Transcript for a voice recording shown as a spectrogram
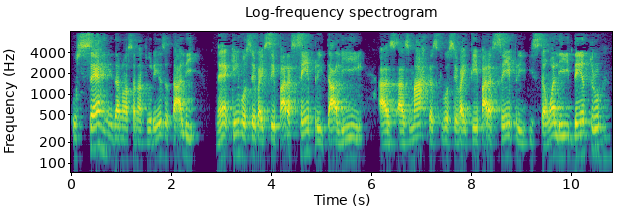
o cerne da nossa natureza está ali. Né? Quem você vai ser para sempre está ali, as, as marcas que você vai ter para sempre estão ali dentro uhum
